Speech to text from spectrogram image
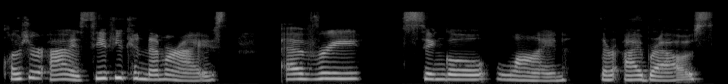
Close your eyes. See if you can memorize every single line, their eyebrows,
